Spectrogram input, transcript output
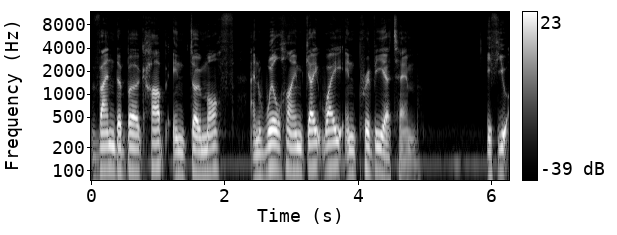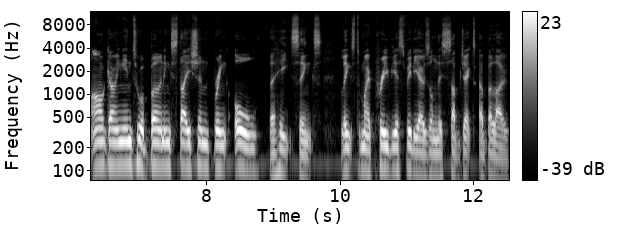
Vanderberg Hub in Domoth and Wilhelm Gateway in Priviatem. If you are going into a burning station bring all the heat sinks. Links to my previous videos on this subject are below.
